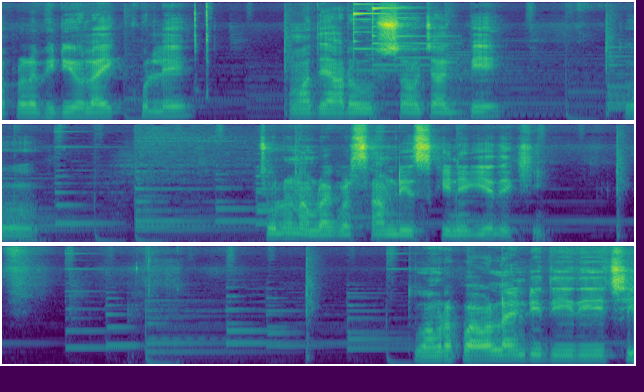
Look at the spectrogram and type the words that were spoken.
আপনারা ভিডিও লাইক করলে আমাদের আরও উৎসাহ জাগবে। তো চলুন, আমরা একবার সামনে স্ক্রিনে গিয়ে দেখি। তো আমরা পাওয়ার লাইনটি দিয়ে দিয়েছি।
